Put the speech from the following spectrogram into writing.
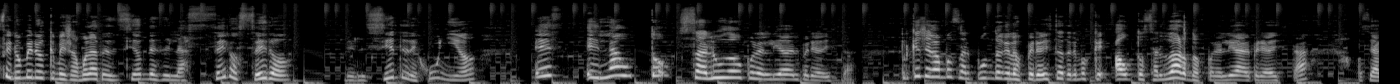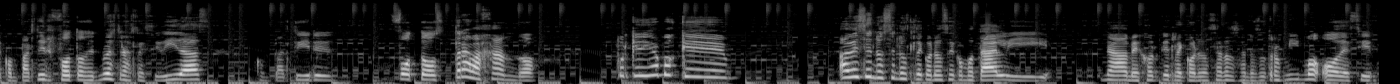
fenómeno que me llamó la atención desde la 00 del 7 de junio es el auto saludo por el Día del Periodista. ¿Por qué llegamos al punto que los periodistas tenemos que autosaludarnos por el Día del Periodista? O sea, compartir fotos de nuestras recibidas, compartir fotos trabajando. Porque digamos que a veces no se nos reconoce como tal y nada mejor que reconocernos a nosotros mismos o decir,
